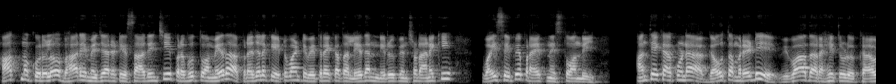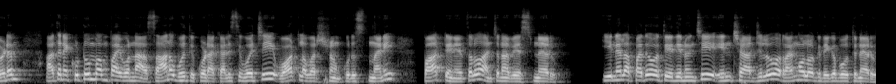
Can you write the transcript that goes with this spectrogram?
ఆత్మకూరులో భారీ మెజారిటీ సాధించి ప్రభుత్వం మీద ప్రజలకు ఎటువంటి వ్యతిరేకత లేదని నిరూపించడానికి వైసీపీ ప్రయత్నిస్తోంది. అంతేకాకుండా గౌతమ్ రెడ్డి వివాదరహితుడు కావడం అతని కుటుంబంపై ఉన్న సానుభూతి కూడా కలిసి వచ్చి ఓట్ల వర్షం కురుస్తుందని పార్టీ నేతలు అంచనా వేస్తున్నారు. ఈ నెల పదవ తేదీ నుంచి ఇన్ఛార్జీలు రంగంలోకి దిగబోతున్నారు.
